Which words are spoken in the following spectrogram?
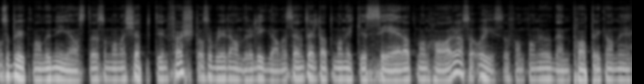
Og så bruker man det nyeste som man har kjøpt inn først, og så blir det andre liggende. Så eventuelt at man ikke ser at man har det. Og så, oi, så fant man jo den paprikaen i,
